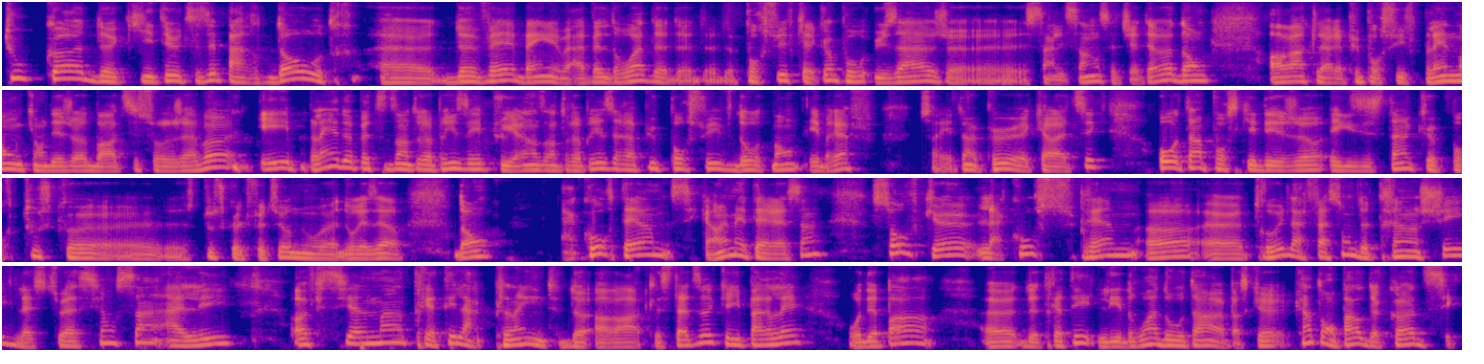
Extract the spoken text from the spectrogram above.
tout code qui était utilisé par d'autres euh, devait, ben, avait le droit de, poursuivre quelqu'un pour usage euh, sans licence, etc. Donc, Oracle aurait pu poursuivre plein de monde qui ont déjà bâti sur Java et plein de petites entreprises et plus grandes entreprises auraient pu poursuivre d'autres mondes. Et bref, ça a été un peu euh, chaotique, autant pour ce qui est déjà existant que pour tout ce que, tout ce que le futur nous, nous réserve. Donc, à court terme, c'est quand même intéressant, sauf que la Cour suprême a euh, trouvé la façon de trancher la situation sans aller officiellement traiter la plainte de Oracle. C'est-à-dire qu'il parlait au départ euh, de traiter les droits d'auteur, parce que quand on parle de code, c'est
